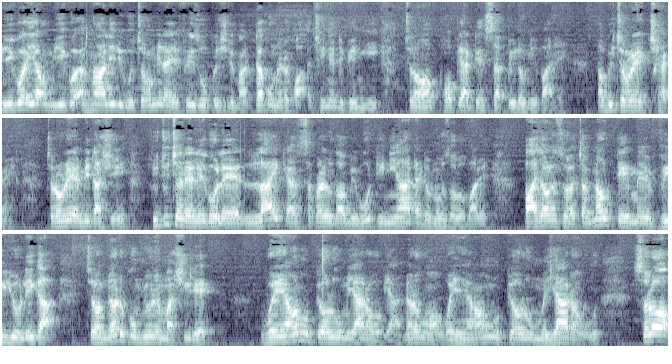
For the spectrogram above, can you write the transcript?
မြေခွက်ရောင်းမြေခွက်အငှားလေးတွေကိုကျွန်တော်မြင်တဲ့ Facebook page လေးမှာဓာတ်ပုံနဲ့တကွာအချိန်နဲ့တပြေးညီကျွန်တော်ဖော်ပြတင်ဆက်ပေးလို့နေပါတယ်နောက်ပြီးကျွန်တော်ရဲ့ channel ကျွန်တော်ရဲ့မိတာရှင် YouTube channel လေးကိုလည်း like and subscribe လုပ်တော့ပေးဖို့ဒီနေ့ကတိုက်တွန်းလို့ဆိုလိုပါတယ်။ဘာကြောင့်လဲဆိုတော့ကျွန်တော်နောက်တင်မဲ့ဗီဒီယိုလေးကကျွန်တော်မြောက်တကုံမျိုးနယ်မှာရှိတဲ့ဝယ်ရောင်းလို့ပြောလို့မရတော့ဘူးဗျာ။မြောက်တကုံမှာဝယ်ရောင်းလို့ပြောလို့မရတော့ဘူး။ဆိုတော့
